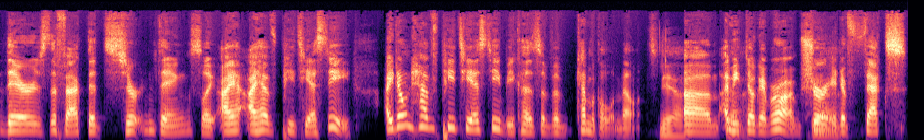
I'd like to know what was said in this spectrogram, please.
there's the fact that certain things like i i have ptsd i don't have ptsd because of a chemical imbalance yeah. um i mean don't get me wrong i'm sure Yeah. it affects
